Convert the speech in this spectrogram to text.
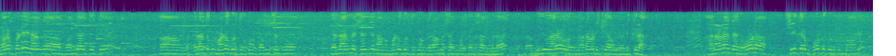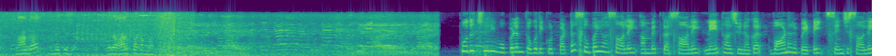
முறைப்படி நாங்கள் பஞ்சாயத்துக்கு எல்லாத்துக்கும் மனு கொடுத்துருக்கோம். கவுன்சிலரு எல்லாருமே சேர்ந்து நாங்கள் மனு கொடுத்துருக்கோம் கிராம சபை மக்கள் சார்பில். இதுவரை ஒரு நடவடிக்கை அவங்க எடுக்கலை. அதனால் இந்த ரோடை சீக்கிரம் போட்டு கொடுக்குமாறு நாங்கள் இன்னைக்கு ஒரு ஆர்ப்பாட்டம் பண்ணுறோம் புதுச்சேரி உப்பளம் தொகுதிக்குட்பட்ட சுப்பையா சாலை அம்பேத்கர் சாலை நேதாஜி நகர் வானரப்பேட்டை செஞ்சி சாலை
